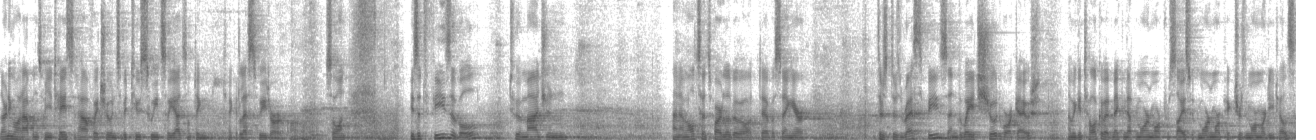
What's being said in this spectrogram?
learning what happens when you taste it halfway through and it's a bit too sweet, so you add something to make it less sweet, or, or so on. Is it feasible to imagine, and I'm also inspired a little bit by what Dev was saying here, there's, there's recipes and the way it should work out, and we can talk about making that more and more precise with more and more pictures and more and more details.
